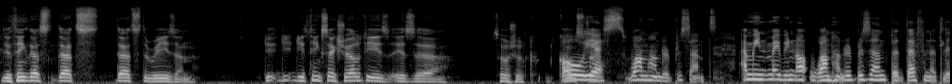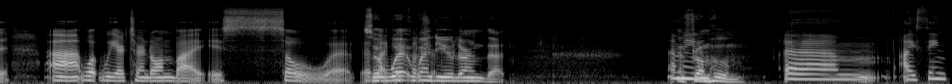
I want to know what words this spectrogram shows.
Do you think that's that's that's the reason? Do, do, do you think sexuality is is a social c- Oh yes, one hundred percent. I mean, maybe not one hundred percent, but definitely, uh, what we are turned on by is so. Uh, So like a whe- when do you learn that? I and mean, from whom? Um, I think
